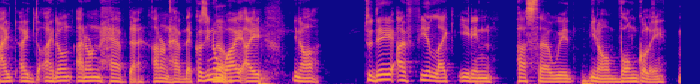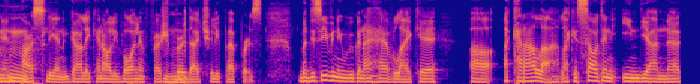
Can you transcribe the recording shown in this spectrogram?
I, I, I don't I don't have that. I don't have that because you know No. why I you know today I feel like eating pasta with you know vongole Mm-hmm. and parsley and garlic and olive oil and fresh bird eye chili peppers. But this evening we're gonna have like a uh, a Kerala, like a southern Indian uh,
